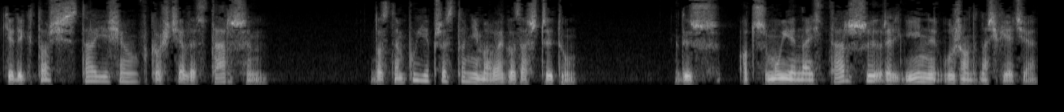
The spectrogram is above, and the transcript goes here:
Kiedy ktoś staje się w kościele starszym, dostępuje przez to niemałego zaszczytu, gdyż otrzymuje najstarszy religijny urząd na świecie.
